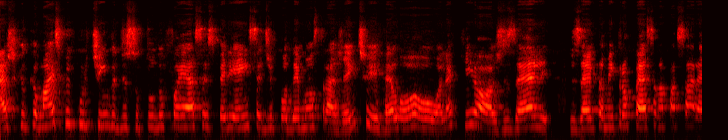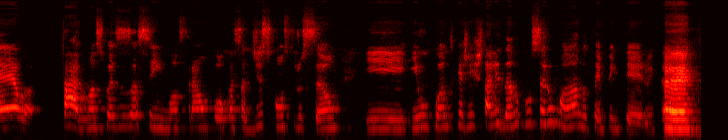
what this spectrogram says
acho que o que eu mais fui curtindo disso tudo foi essa experiência de poder mostrar, gente, hello, olha aqui, ó, Gisele, Gisele também tropeça na passarela, sabe? Umas coisas assim, mostrar um pouco essa desconstrução e, e o quanto que a gente está lidando com o ser humano o tempo inteiro. Então, é,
